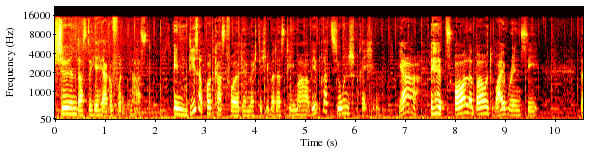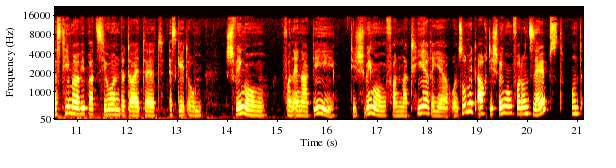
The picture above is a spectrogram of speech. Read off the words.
Schön, dass du hierher gefunden hast. In dieser Podcast-Folge möchte ich über das Thema Vibration sprechen. Ja, it's all about vibrancy. Das Thema Vibration bedeutet, es geht um Schwingung von Energie, die Schwingung von Materie und somit auch die Schwingung von uns selbst und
